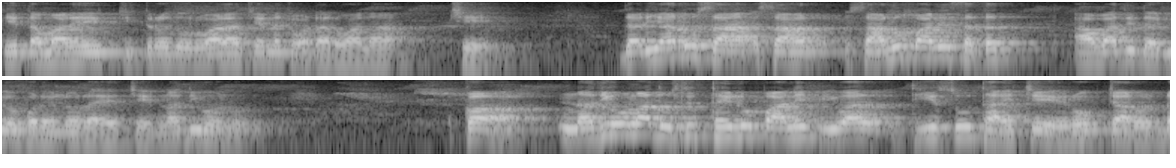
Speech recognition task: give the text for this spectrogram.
તે તમારે ચિત્રો દોરવાના છે અને ચોંટાડવાના. છે. દરિયાનું સારું પાણી સતત આવવાથી દરિયો ભરેલો રહે છે. નદીઓનું. ક. નદીઓમાં દૂષિત થયેલું પાણી પીવાથી શું થાય છે? રોગચાળો. ડ.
